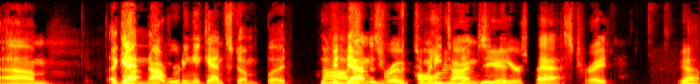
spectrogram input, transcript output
um, again, not rooting against them, but No, been down this road too many times in years past, right? Yeah,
